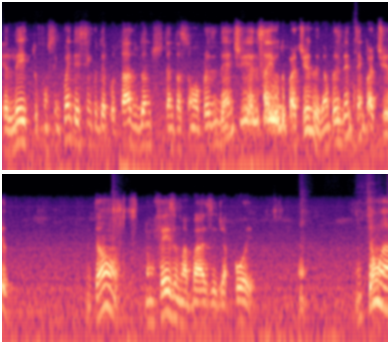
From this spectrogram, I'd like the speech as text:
eleito com 55 deputados dando sustentação ao presidente e ele saiu do partido, ele é um presidente sem partido. Então, não fez uma base de apoio. Né? Então, a,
